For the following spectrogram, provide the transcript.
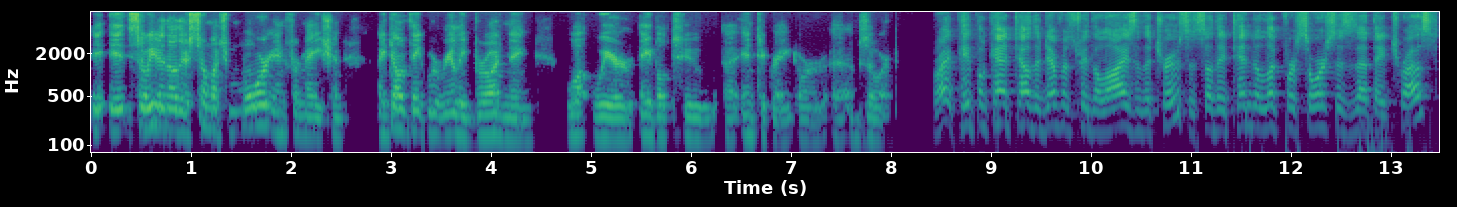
it, it, so even though there's so much more information, I don't think we're really broadening what we're able to uh, integrate or uh, absorb. Right. People can't tell the difference between the lies and the truths, and so they tend to look for sources that they trust,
